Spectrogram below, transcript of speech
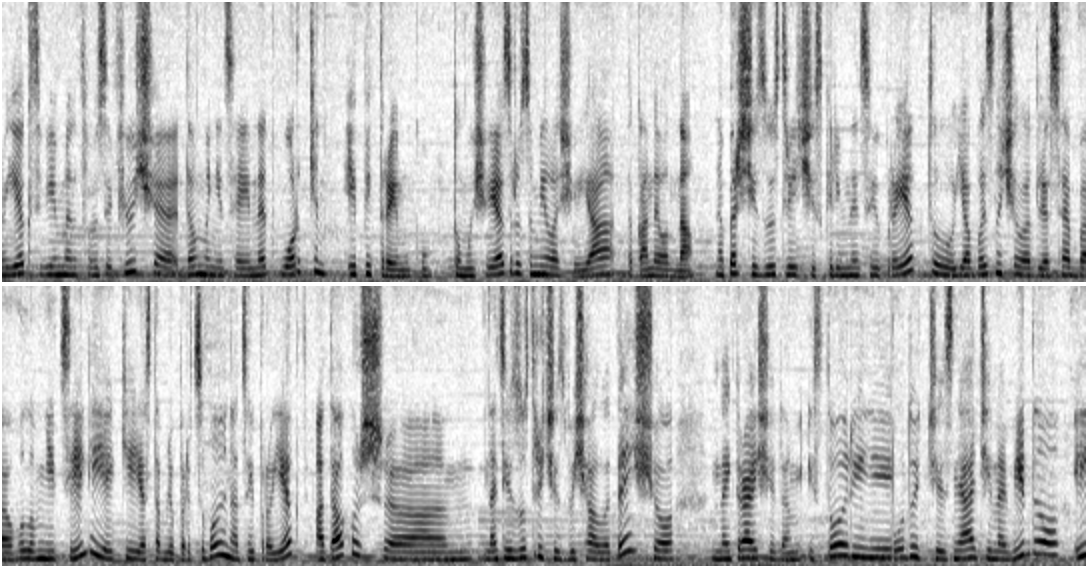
Проєкт Women for the Future дав мені цей нетворкінг і підтримку, тому що я зрозуміла, що я така не одна. На першій зустрічі з керівницею проєкту я визначила для себе головні цілі, які я ставлю перед собою на цей проєкт. А також е на цій зустрічі звучало те, що найкращі там історії будуть зняті на відео. І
